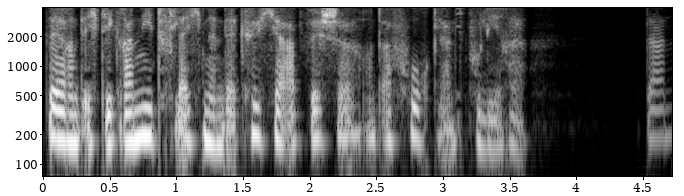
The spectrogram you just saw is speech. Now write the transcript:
während ich die Granitflächen in der Küche abwische und auf Hochglanz poliere. Dann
